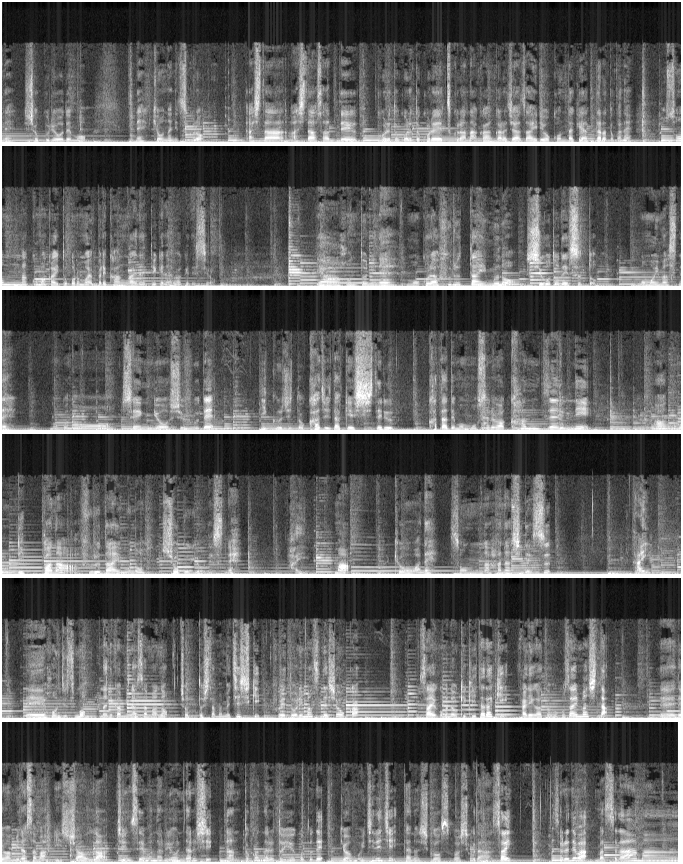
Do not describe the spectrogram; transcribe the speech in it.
ね、食料でも。ね、今日何作ろう。明日明日明後日これとこれとこれ作らなあかんからじゃあ材料こんだけやったらとかね。もうそんな細かいところもやっぱり考えないといけないわけですよ。いやー本当にねもうこれはフルタイムの仕事ですと思いますね。もうこの専業主婦で育児と家事だけしてる方でももうそれは完全にあの立派なフルタイムの職業ですね。はい。まあ今日はねそんな話です。はい、えー、本日も何か皆様のちょっとした豆知識増えておりますでしょうか。最後までお聴きいただきありがとうございました、えー、では皆様インシャアラ人生はなるようになるしなんとかなるということで今日も一日楽しくお過ごしください。それではマッサラーマン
